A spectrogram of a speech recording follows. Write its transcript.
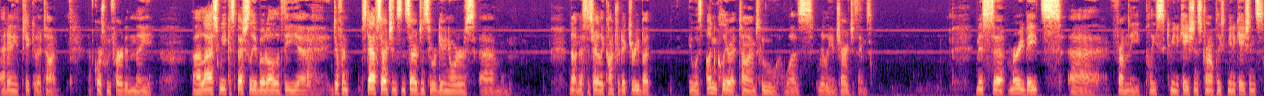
at any particular time. Of course, we've heard in the uh, last week, especially about all of the uh, different staff sergeants and sergeants who were giving orders. Um, not necessarily contradictory, but it was unclear at times who was really in charge of things. Miss uh, Murray Bates uh, from the Police Communications, Toronto Police Communications,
